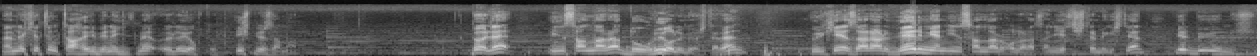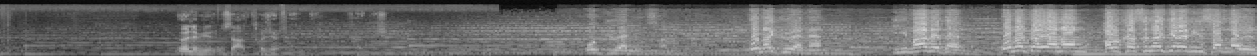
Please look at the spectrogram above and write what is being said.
memleketin tahribine gitme öyle yoktur. Hiçbir zaman. Böyle insanlara doğru yolu gösteren, ülkeye zarar vermeyen insanlar olarak yetiştirmek isteyen bir büyüğümüz. Öyle bir zat Hoca Efendi kardeşim. O güven insanıdır. Ona güvenen, iman eden, ona dayanan, halkasına giren insanların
